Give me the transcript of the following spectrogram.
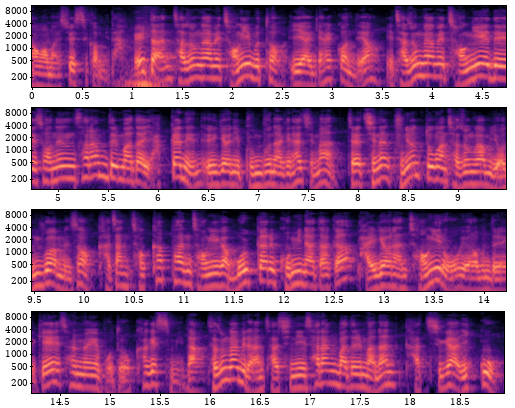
경험할 수 있을 겁니다. 일단 자존감의 정의부터 이야기할 건데요. 이 자존감의 정의에 대해서는 사람들마다 약간은 의견이 분분하긴 하지만 제가 지난 9년 동안 자존감을 연구하면서 가장 적합한 정의가 뭘까를 고민하다가 발견한 정의로 여러분들에게 설명해 보도록 하겠습니다. 자존감이란 자신이 사랑받을 만한 가치가 있고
